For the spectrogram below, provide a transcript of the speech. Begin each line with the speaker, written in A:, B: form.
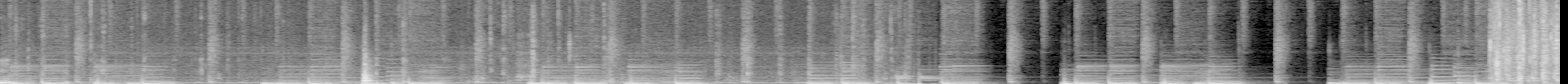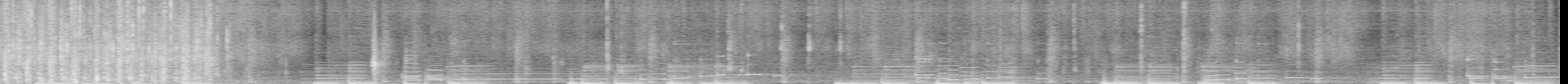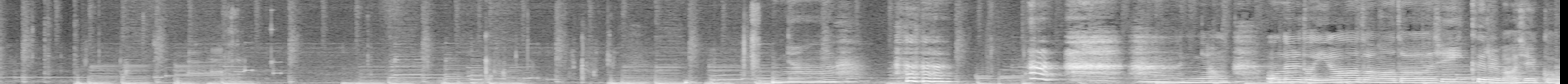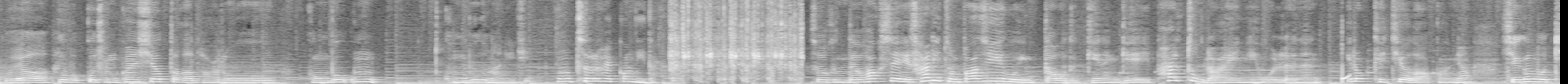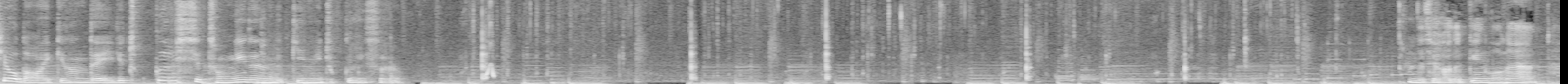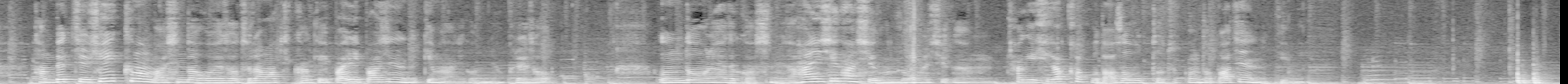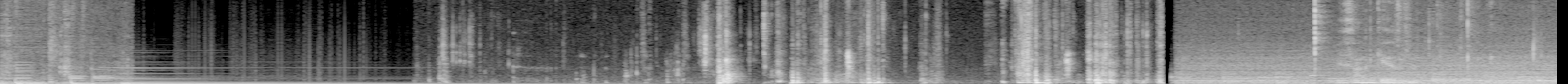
A: 안 오늘도 일어나자마자 쉐이크를 마실 거고요. 이거 먹고 잠깐 쉬었다가 바로 공복, 홈, 공복은 아니지? 홈트를 할 겁니다. 저 근데 확실히 살이 좀 빠지고 있다고 느끼는 게이 팔뚝 라인이 원래는 이렇게 튀어나왔거든요. 지금도 튀어나와 있긴 한데 이게 조금씩 정리되는 느낌이 조금 있어요. 근데 제가 느낀 거는 단백질 쉐이크만 마신다고 해서 드라마틱하게 빨리 빠지는 느낌은 아니거든요. 그래서 운동을 해야 될 것 같습니다. 1시간씩 운동을 지금 하기 시작하고 나서부터 조금 더 빠지는 느낌이에요. 유산균.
